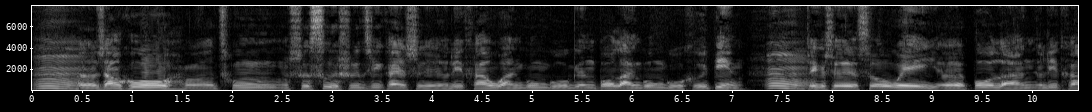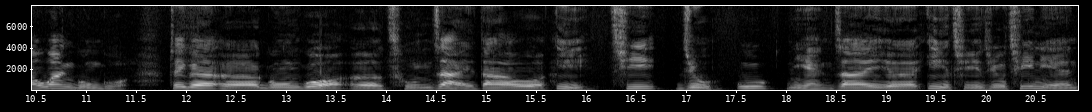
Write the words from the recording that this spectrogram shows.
嗯，呃，然后呃从十四世纪开始，立陶宛公国跟波兰公国合并，嗯，这个是所谓呃波兰立陶宛公国，这个呃公国呃存在到一七九五年，在呃一七九七年，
